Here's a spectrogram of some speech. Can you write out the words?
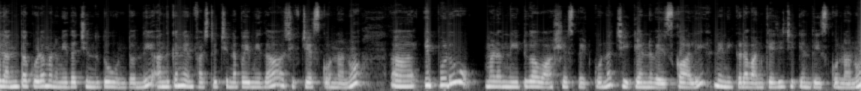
ఇదంతా కూడా మన మీద చిందుతూ ఉంటుంది. అందుకని నేను ఫస్ట్ చిన్న పొయ్యి మీద షిఫ్ట్ చేసుకున్నాను. ఇప్పుడు మనం నీట్గా వాష్ చేసి పెట్టుకున్న చికెన్ వేసుకోవాలి. నేను ఇక్కడ వన్ కేజీ చికెన్ తీసుకున్నాను.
